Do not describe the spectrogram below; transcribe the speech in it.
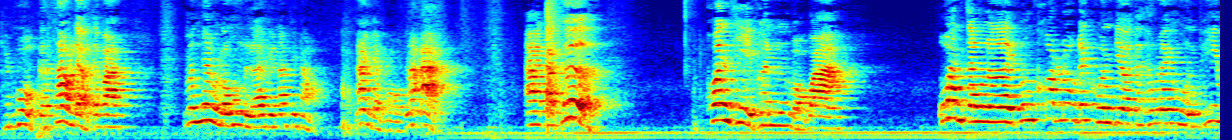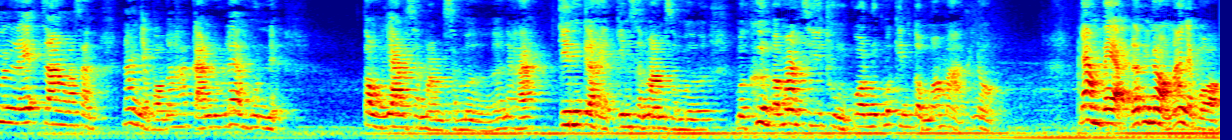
ให้หมกกระเศร้าแล้วแต่ว่า มันยังหลงเหลืออยู่นะพี่น้องน่าจะบอกนะอะอะก็คือ คนที่เพิ่นบอกว่าอ้วนจังเลยเพิ่งคลอดลูกได้คนเดียวแต่ทำไมหุ่นพี่มันเละจังวะสันนั่งอย่าบอกนะคะ การดูแลหุ่นเนี่ยต้องยางสม่ำเสมอนะคะ กินก็ให้กินสม่ำเสมอเมื่อคืนประมาณสี่ถุงกลัวลูกเมื่อกินต้มมาม่าพี่น้องย่ำแบบเด้อพี่น้องน่าอย่าบอก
